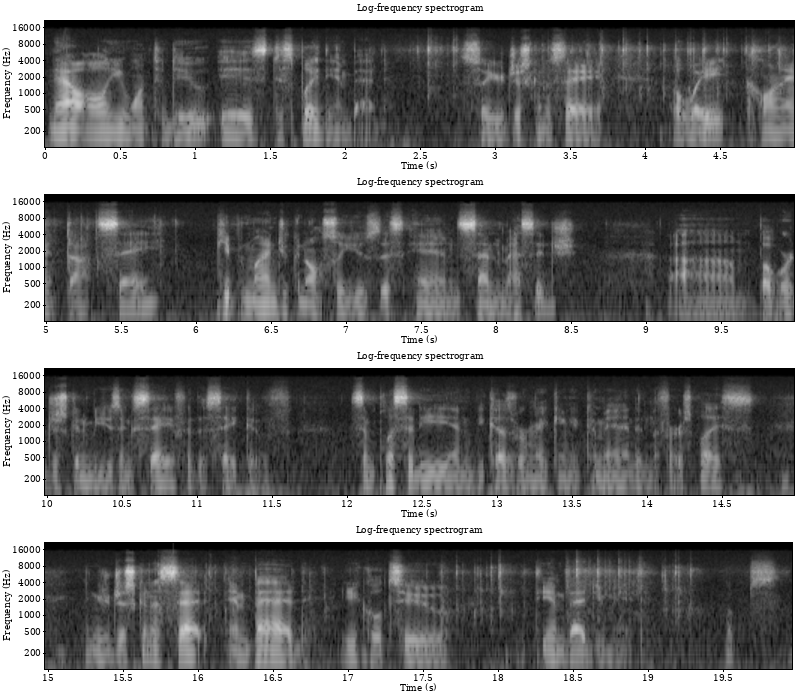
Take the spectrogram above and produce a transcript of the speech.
Now all you want to do is display the embed. So you're just going to say await client.say. Keep in mind you can also use this in send message, um, but we're just going to be using say for the sake of simplicity and because we're making a command in the first place. And you're just going to set embed equal to the embed you made. Oops.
